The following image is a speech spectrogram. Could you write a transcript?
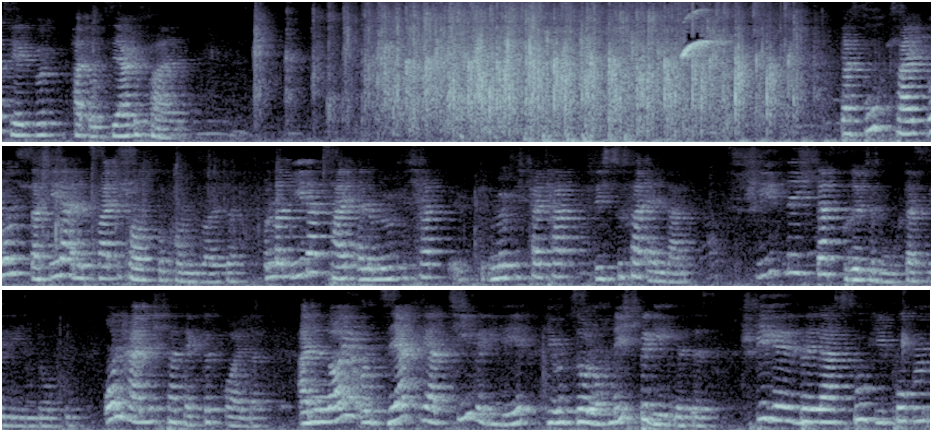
erzählt wird, hat uns sehr gefallen. Das Buch zeigt uns, dass jeder eine zweite Chance bekommen sollte und man jederzeit eine Möglichkeit hat, sich zu verändern. Schließlich das dritte Buch, das wir lesen durften. Unheimlich perfekte Freunde. Eine neue und sehr kreative Idee, die uns so noch nicht begegnet ist. Spiegelbilder, spooky Puppen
